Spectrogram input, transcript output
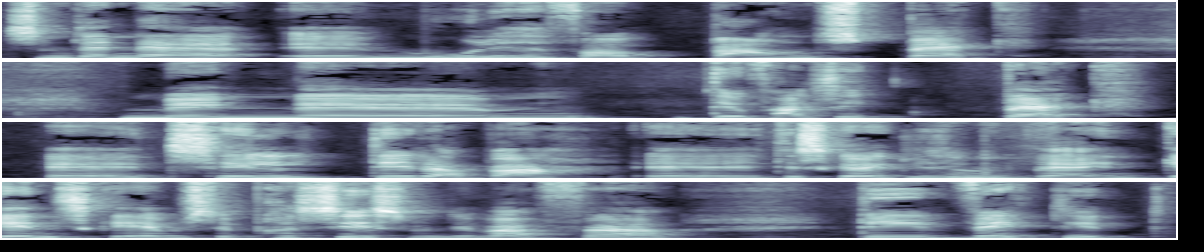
som den der øh, mulighed for at bounce back. Men øh, det er jo faktisk ikke back øh, til det, der var. Øh, det skal jo ikke ligesom være en genskabelse, præcis som det var før. Det er vigtigt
